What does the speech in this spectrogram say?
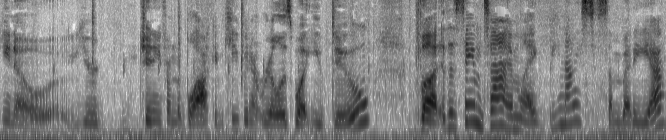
you know, you're Jenny from the block and keeping it real is what you do. But at the same time, like, be nice to somebody, yeah?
